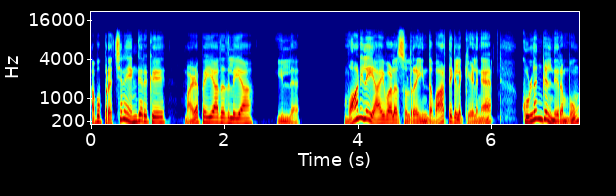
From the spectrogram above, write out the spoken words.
அப்போ பிரச்சனை எங்க இருக்கு? மழை பெய்யாததுலையா? இல்ல. வானிலை ஆய்வாளர் சொல்ற இந்த வார்த்தைகளை கேளுங்க. குளங்கள் நிரம்பும்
